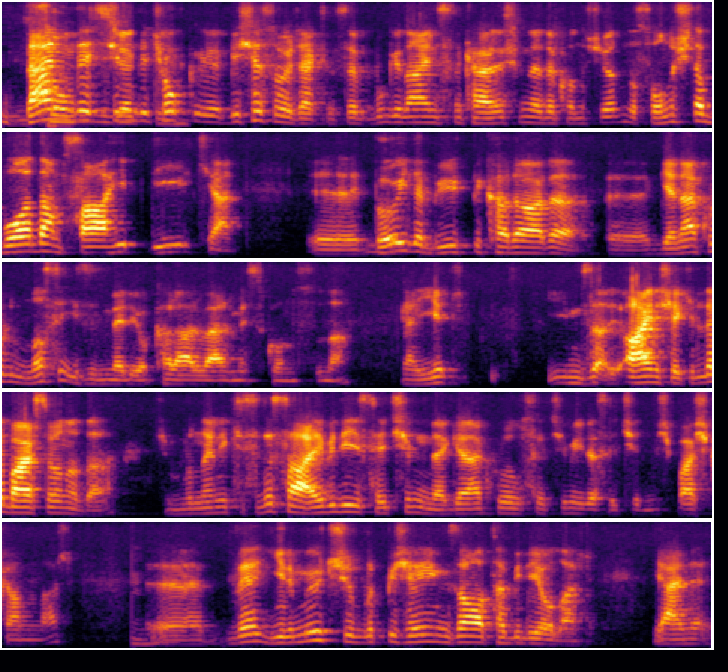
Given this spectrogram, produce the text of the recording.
Ben Son de şimdi gibi. çok e, bir şey soracaktım size. Bugün aynısını kardeşimle de konuşuyordum da sonuçta bu adam sahip değilken e, böyle büyük bir karara e, genel kurul nasıl izin veriyor karar vermesi konusuna? Yani imza, aynı şekilde Barcelona'da. Şimdi bunların ikisi de sahibi değil seçimle, genel kurul seçimiyle seçilmiş başkanlar. E, ve 23 yıllık bir şeye imza atabiliyorlar. Yani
